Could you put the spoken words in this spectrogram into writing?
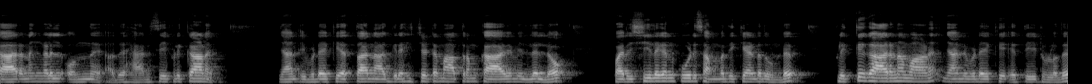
കാരണങ്ങളിൽ ഒന്ന് അത് ഹാൻസി ഫ്ലിക്കാണ്. ഞാൻ ഇവിടേക്ക് എത്താൻ ആഗ്രഹിച്ചിട്ട് മാത്രം കാര്യമില്ലല്ലോ. പരിശീലകൻ കൂടി സമ്മതിക്കേണ്ടതുണ്ട്. ഫ്ലിക്ക് കാരണമാണ് ഞാൻ ഇവിടേക്ക് എത്തിയിട്ടുള്ളത്.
